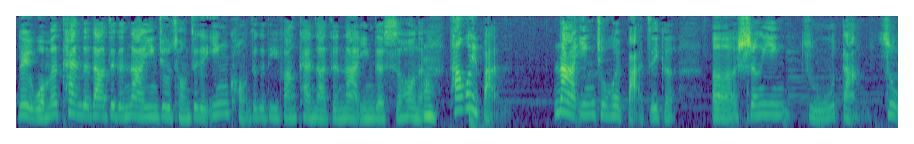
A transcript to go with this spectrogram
对，我们看得到这个纳音，就是从这个音孔这个地方看到这纳音的时候呢，它会把纳音就会把这个。呃，声音阻挡住，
